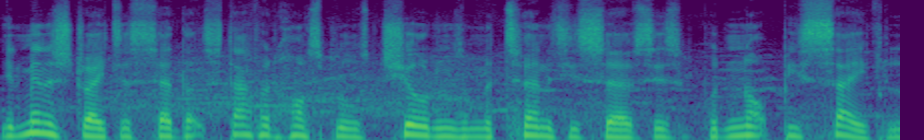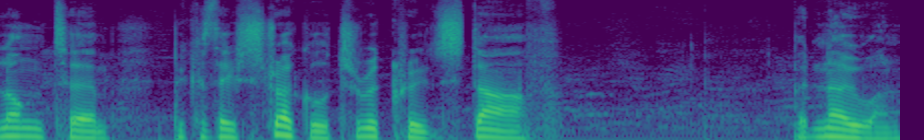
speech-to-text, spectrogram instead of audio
The administrator said that Stafford Hospital's children's and maternity services would not be safe long term because they struggled to recruit staff. But no one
